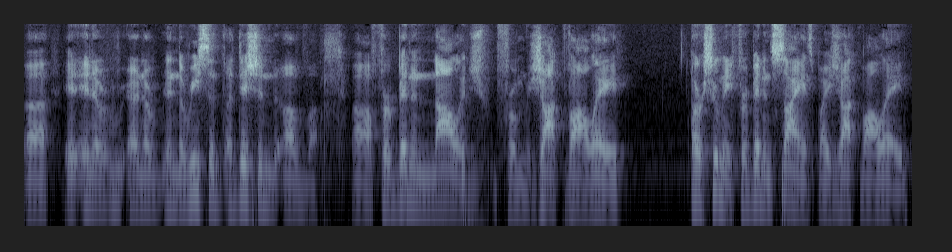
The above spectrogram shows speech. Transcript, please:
uh, in, a, in, a, in, the recent edition of uh, Forbidden Knowledge from Jacques Vallée, or excuse me, Forbidden Science by Jacques Vallée,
